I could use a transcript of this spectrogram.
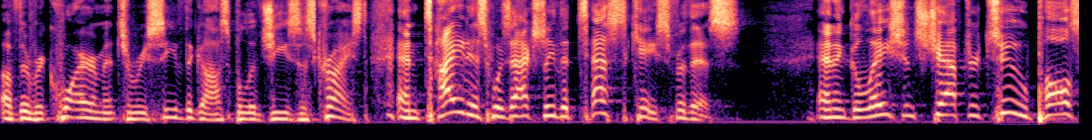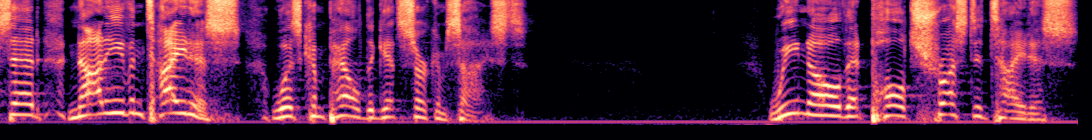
of the requirement to receive the gospel of Jesus Christ. And Titus was actually the test case for this. And in Galatians chapter 2, Paul said, Not even Titus was compelled to get circumcised. We know that Paul trusted Titus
